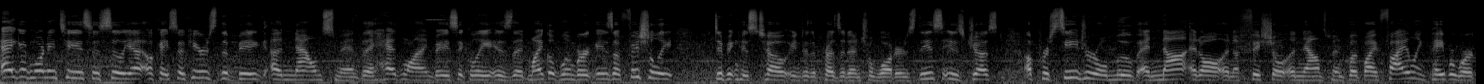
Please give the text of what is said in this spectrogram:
Hey, good morning to you, Cecilia. Okay, so here's the big announcement. The headline basically is that Michael Bloomberg is officially dipping his toe into the presidential waters. This is just a procedural move and not at all an official announcement. But by filing paperwork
